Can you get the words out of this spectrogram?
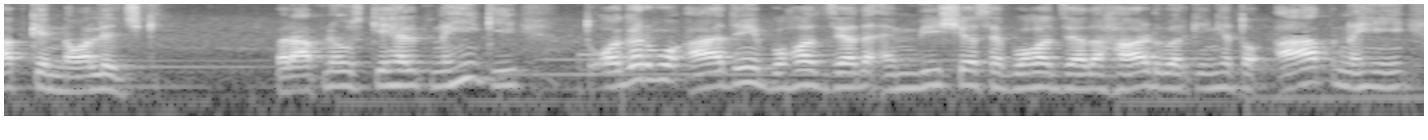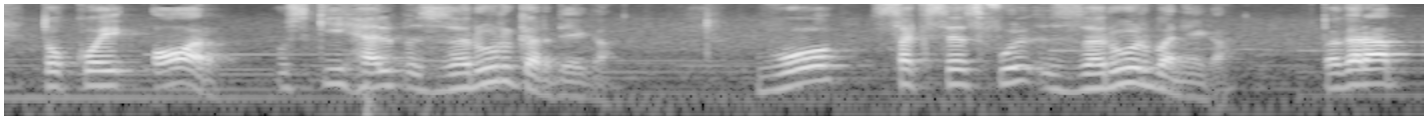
आपके नॉलेज की। पर आपने उसकी हेल्प नहीं की तो अगर वो आदमी बहुत ज़्यादा एम्बिशियस है, बहुत ज़्यादा हार्ड वर्किंग है तो आप नहीं तो कोई और उसकी हेल्प ज़रूर कर देगा। वो सक्सेसफुल ज़रूर बनेगा। तो अगर आप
